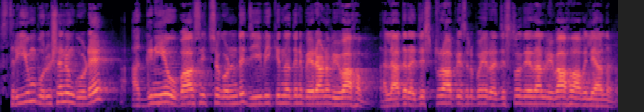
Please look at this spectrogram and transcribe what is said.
സ്ത്രീയും പുരുഷനും കൂടെ അഗ്നിയെ ഉപാസിച്ചുകൊണ്ട് ജീവിക്കുന്നതിന് പേരാണ് വിവാഹം. അല്ലാതെ രജിസ്റ്റർ ഓഫീസിൽ പോയി രജിസ്റ്റർ ചെയ്താൽ വിവാഹം ആവില്ല എന്നാണ്.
